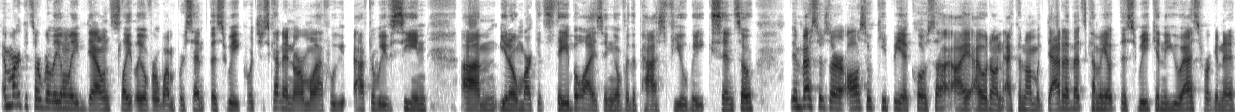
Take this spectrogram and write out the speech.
and markets are really only down slightly over one percent this week, which is kind of normal after we after we've seen, um, you know, markets stabilizing over the past few weeks, and so. Investors are also keeping a close eye out on economic data that's coming out this week in the U.S. We're going to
